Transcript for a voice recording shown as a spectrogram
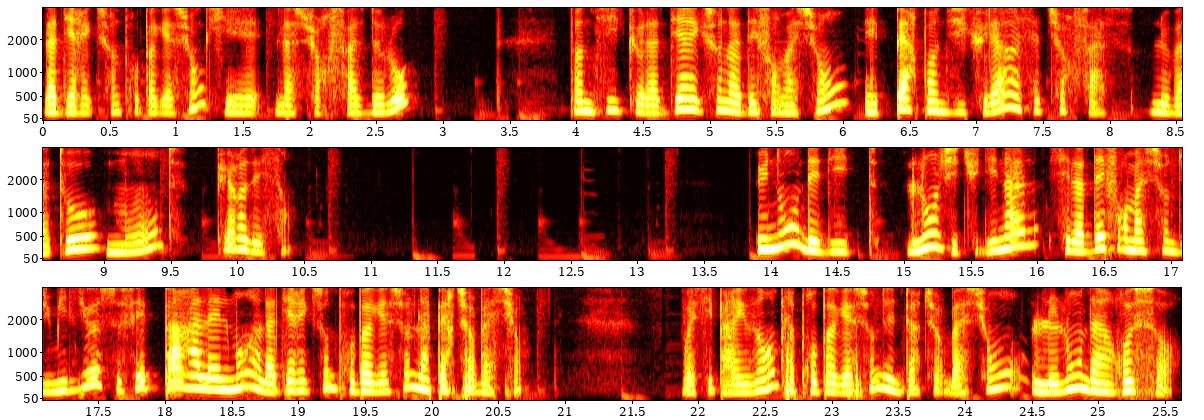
la direction de propagation qui est la surface de l'eau, tandis que la direction de la déformation est perpendiculaire à cette surface. Le bateau monte puis redescend. Une onde est dite longitudinale si la déformation du milieu se fait parallèlement à la direction de propagation de la perturbation. Voici par exemple la propagation d'une perturbation le long d'un ressort.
